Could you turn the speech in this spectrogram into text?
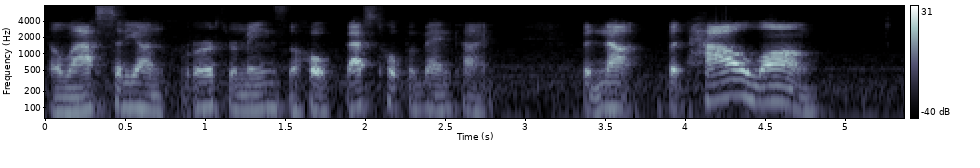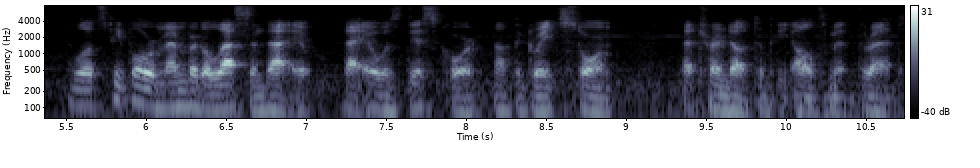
The last city on earth remains the hope, best hope of mankind. But not. But how long will its people remember the lesson that it, that it was discord, not the great storm, that turned out to be the ultimate threat?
